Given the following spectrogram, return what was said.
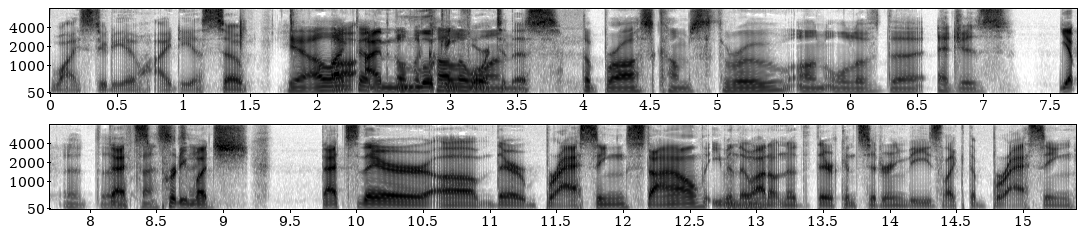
ystudio idea. So Yeah, I like uh, that. I'm on the looking color forward to this. The brass comes through on all of the edges. Yep, at the That's pretty much that's their um, their brassing style. Even though Mhm. I don't know that they're considering these like the brassing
